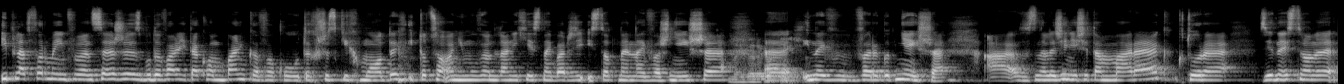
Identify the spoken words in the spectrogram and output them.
i platformy influencerzy zbudowali taką bańkę wokół tych wszystkich młodych i to, co oni mówią, dla nich jest najbardziej istotne, najważniejsze e, i najwiarygodniejsze. A znalezienie się tam marek, które z jednej strony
